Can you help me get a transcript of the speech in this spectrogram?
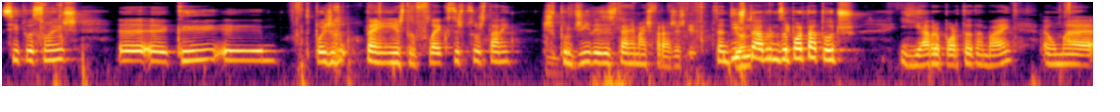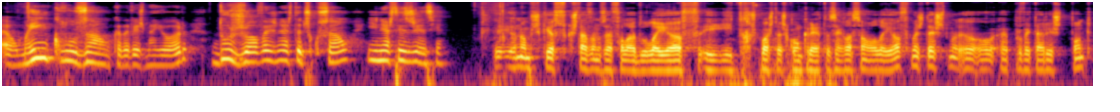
situações uh, uh, que depois têm este reflexo das pessoas estarem desprotegidas e estarem mais frágeis. Portanto, isto abre-nos a porta a todos e abre a porta também a uma, a uma inclusão cada vez maior dos jovens nesta discussão e nesta exigência. Eu não me esqueço que estávamos a falar do layoff e de respostas concretas em relação ao layoff, mas deixe-me aproveitar este ponto,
